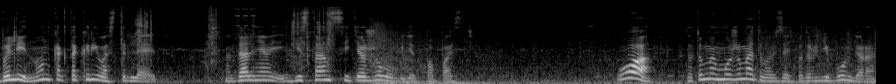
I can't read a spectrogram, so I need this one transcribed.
Блин, ну он как-то криво стреляет. На дальней дистанции тяжело будет попасть. О! Зато мы можем этого взять. Подожди, бомбера.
